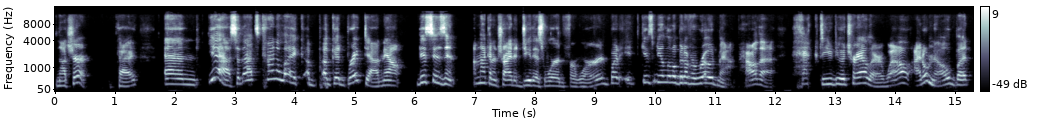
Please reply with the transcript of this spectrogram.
not sure. Okay. And yeah, so that's kind of like a, a good breakdown. Now, this isn't, I'm not going to try to do this word for word, but it gives me a little bit of a roadmap. How the heck do you do a trailer? Well, I don't know, but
